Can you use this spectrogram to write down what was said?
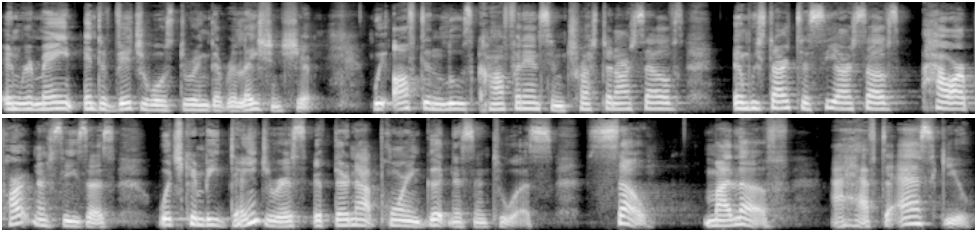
and remain individuals during the relationship. We often lose confidence and trust in ourselves and we start to see ourselves how our partner sees us, which can be dangerous if they're not pouring goodness into us. So, my love, I have to ask you,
